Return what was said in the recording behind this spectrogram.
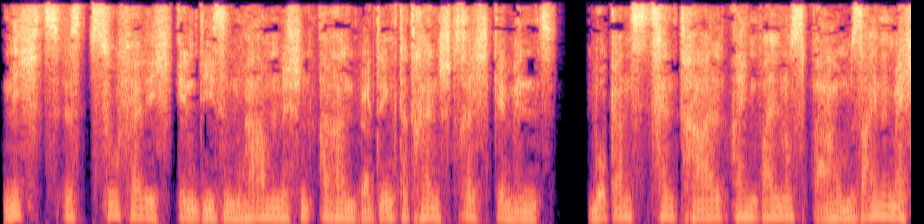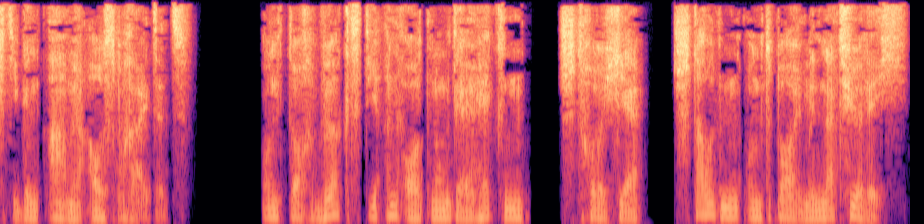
Nichts ist zufällig in diesem harmonischen Aranbedingter Trennstrich geminnt, wo ganz zentral ein Walnussbaum seine mächtigen Arme ausbreitet. Und doch wirkt die Anordnung der Hecken, Sträucher, Stauden und Bäume natürlich.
